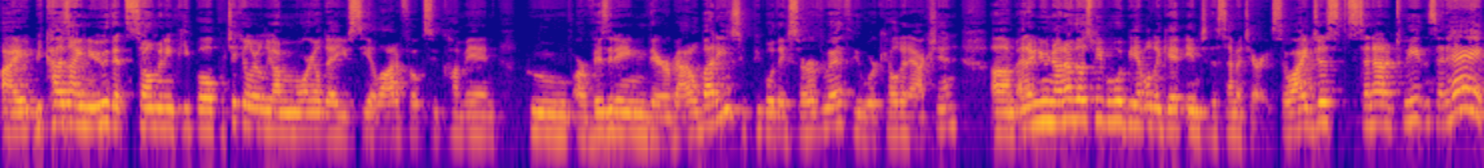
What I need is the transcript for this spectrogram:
I, because I knew that so many people, particularly on Memorial Day, you see a lot of folks who come in who are visiting their battle buddies, who people they served with, who were killed in action. Um, and I knew none of those people would be able to get into the cemetery. So I just sent out a tweet and said, Hey,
